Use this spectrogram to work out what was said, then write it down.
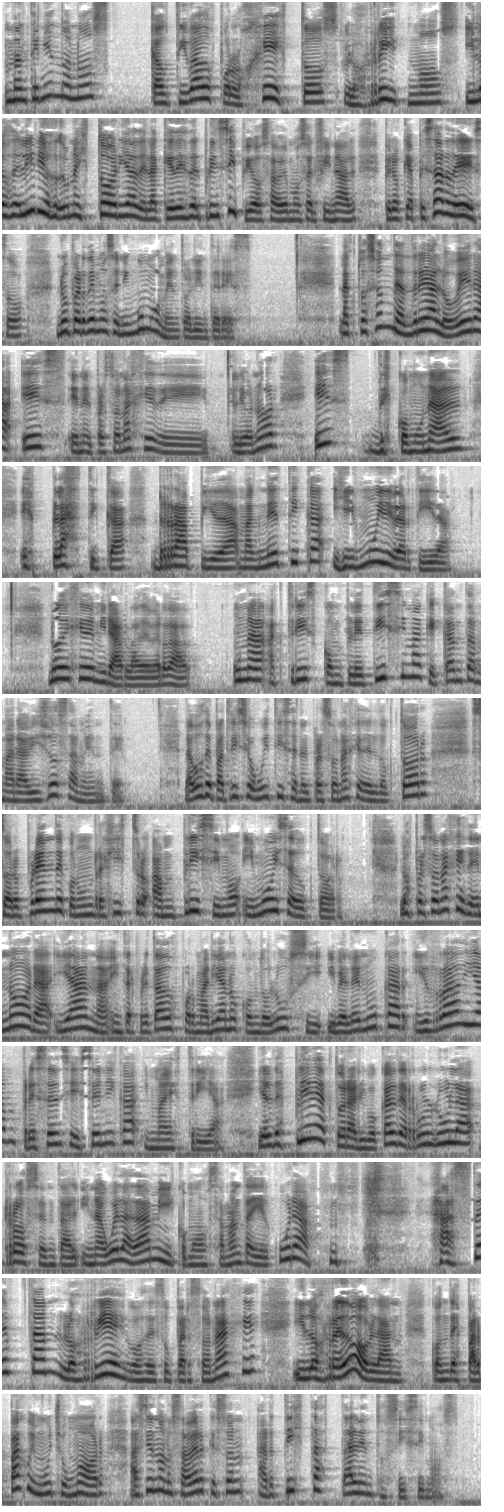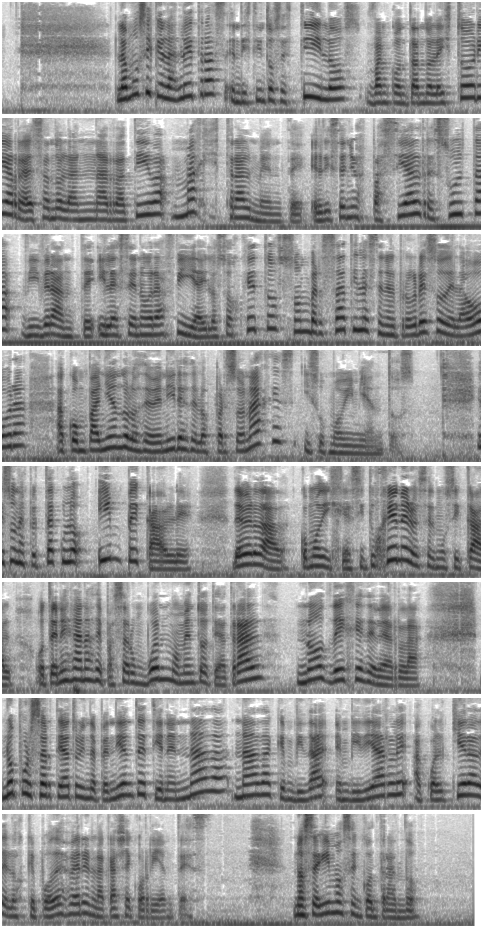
manteniéndonos cautivados por los gestos, los ritmos y los delirios de una historia de la que desde el principio sabemos el final, pero que a pesar de eso no perdemos en ningún momento el interés. La actuación de Andrea Lovera es, en el personaje de Leonor, es descomunal, es plástica, rápida, magnética y muy divertida. No dejé de mirarla, de verdad. Una actriz completísima que canta maravillosamente. La voz de Patricio Wittis en el personaje del doctor sorprende con un registro amplísimo y muy seductor. Los personajes de Nora y Ana, interpretados por Mariano Condoluzzi y Belén Úcar, irradian presencia escénica y maestría. Y el despliegue actoral y vocal de Lula Rosenthal y Nahuel Adami como Samantha y el cura aceptan los riesgos de su personaje y los redoblan con desparpajo y mucho humor, haciéndonos saber que son artistas talentosísimos. La música y las letras en distintos estilos van contando la historia, realzando la narrativa magistralmente. El diseño espacial resulta vibrante y la escenografía y los objetos son versátiles en el progreso de la obra, acompañando los devenires de los personajes y sus movimientos. Es un espectáculo impecable. De verdad, como dije, si tu género es el musical o tenés ganas de pasar un buen momento teatral, no dejes de verla. No por ser teatro independiente tiene nada, nada que envidiarle a cualquiera de los que podés ver en la calle Corrientes. Nos seguimos encontrando.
